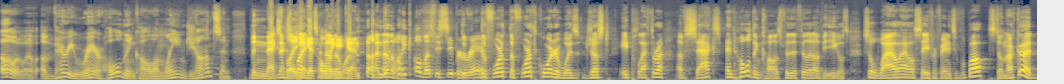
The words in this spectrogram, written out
"Oh, a, a very rare holding call on Lane Johnson." The next, Next play, play, he gets holding another one. again. Another one. like, oh, must be super The, rare. the fourth the fourth quarter was just a plethora of sacks and holding calls for the Philadelphia Eagles. So while I'll say for fantasy football, still not good.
